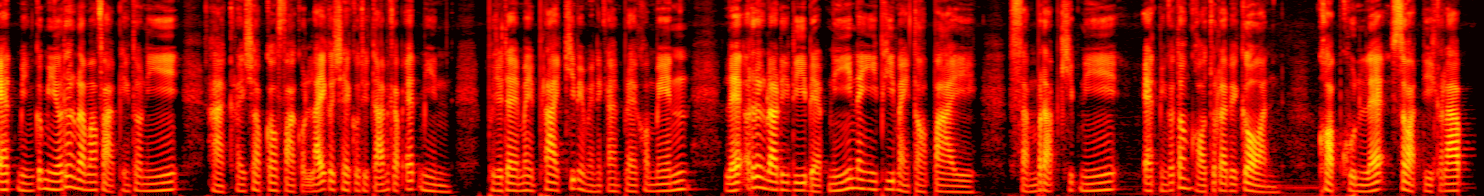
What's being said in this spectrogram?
แอดมินก็มีเรื่องราวมาฝากเพียงเท่านี้ หากใครชอบก็ฝากกดไลค์ กดแชร์ กดติดตามให้กับแอดมิน เพื่อจะได้ไม่พลาดคลิปใหม่ในการแปลคอมเมนต์ และเรื่องราวดีๆ แบบนี้ใน EP ใหม่ต่อไป สำหรับคลิปนี้แอดมินก็ต้องขอตัวลาไปก่อน ขอบคุณและสวัสดีครับ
